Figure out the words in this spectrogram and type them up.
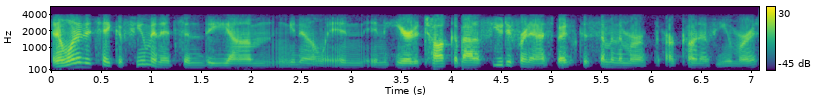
And I wanted to take a few minutes in the um, you know in in here to talk about a few different aspects because some of them are are kind of humorous.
